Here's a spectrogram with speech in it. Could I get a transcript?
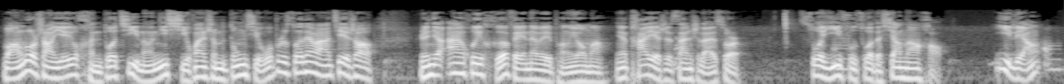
网络上也有很多技能，你喜欢什么东西？我不是昨天晚上介绍人家安徽合肥那位朋友吗？你看他也是三十来岁儿，做衣服做的相当好，一量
